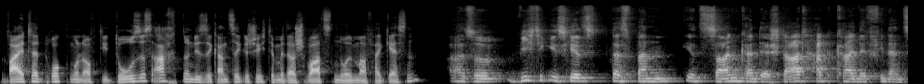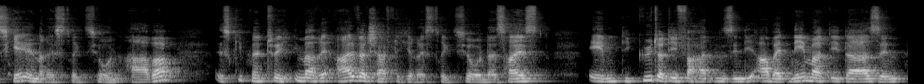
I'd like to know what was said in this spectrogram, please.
weiter drucken und auf die Dosis achten und diese ganze Geschichte mit der schwarzen Null mal vergessen? Also wichtig ist jetzt, dass man jetzt sagen kann, der Staat hat keine finanziellen Restriktionen, aber es gibt natürlich immer realwirtschaftliche Restriktionen. Das heißt, eben die Güter, die vorhanden sind, die Arbeitnehmer, die da sind.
